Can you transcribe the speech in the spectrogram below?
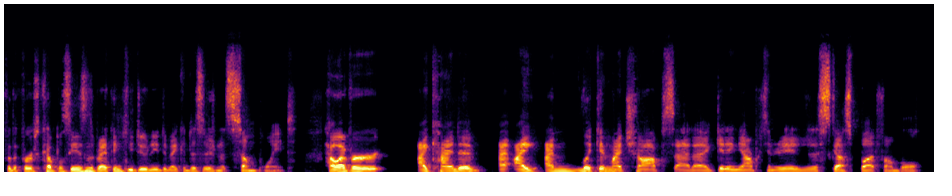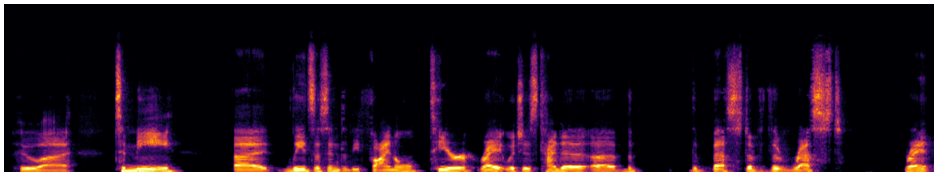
for the first couple seasons, but I think you do need to make a decision at some point. However, I kind of I, I am licking my chops at uh, getting the opportunity to discuss Butt Fumble, who uh, to me uh, leads us into the final tier, right? Which is kind of uh, the the best of the rest, right?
